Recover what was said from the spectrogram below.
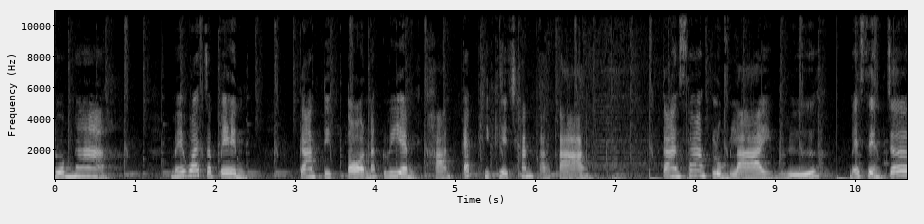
ล่วงหน้า ไม่ว่าจะเป็นการติดต่อนักเรียนผ่านแอปพลิเคชันต่างๆ การสร้างกลุ่มไลน์หรือ Messenger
